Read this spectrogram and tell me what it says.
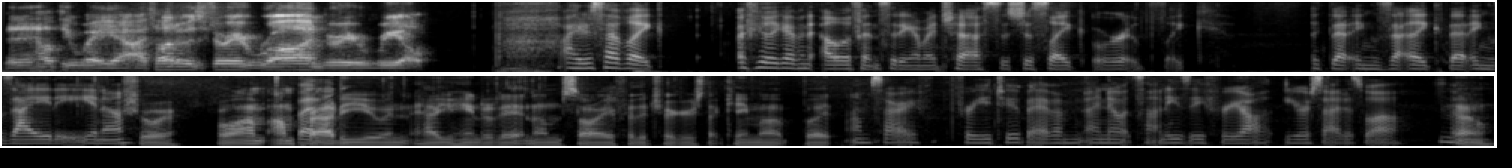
in a healthy way. Yeah, I thought it was very raw and very real. I just have like, I feel like I have an elephant sitting on my chest. It's just like, or it's like, like that anxiety, like that anxiety, you know. Sure. Well, I'm I'm But- proud of you and how you handled it, and I'm sorry for the triggers that came up, but I'm sorry for you too, babe. I'm, I know it's not easy for y'all, your side as well. No,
